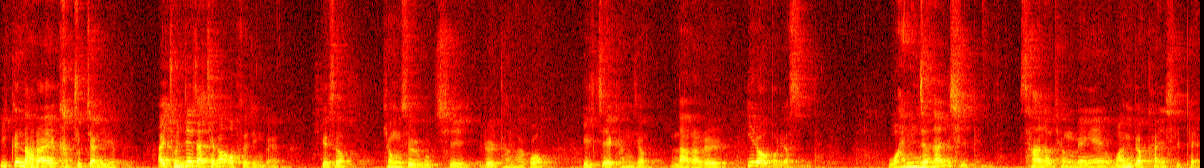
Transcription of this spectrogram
이 그 나라의 각축장이 돼버려요. 아니 존재 자체가 없어진 거예요. 그래서 경술국시를 당하고 일제 강점 나라를 잃어버렸습니다. 완전한 실패입니다. 산업혁명의 완벽한 실패.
